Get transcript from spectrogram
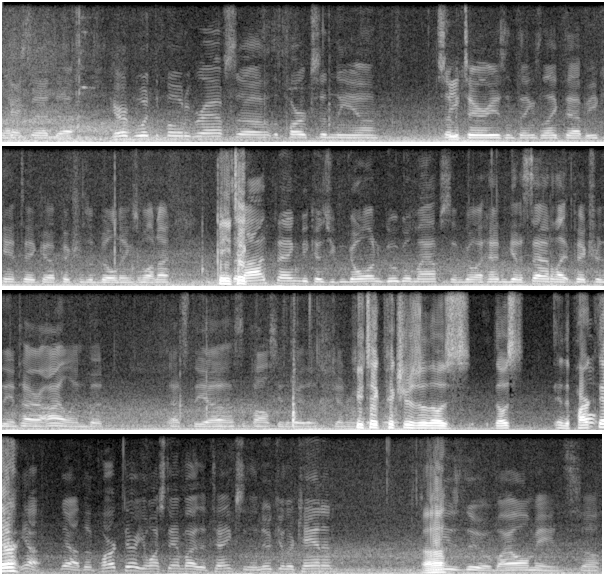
like I said, uh, careful with the photographs, uh, the parks and the uh, cemeteries and things like that. But you can't take uh, pictures of buildings and whatnot. Can you it's take- an odd thing because you can go on Google Maps and go ahead and get a satellite picture of the entire island, but that's the uh, that's the policy the way the general. Can you take pictures of those those in the park Oh, there? Yeah, yeah, yeah. The park there. You want to stand by the tanks and the nuclear cannon? Uh-huh. Please do, by all means. So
